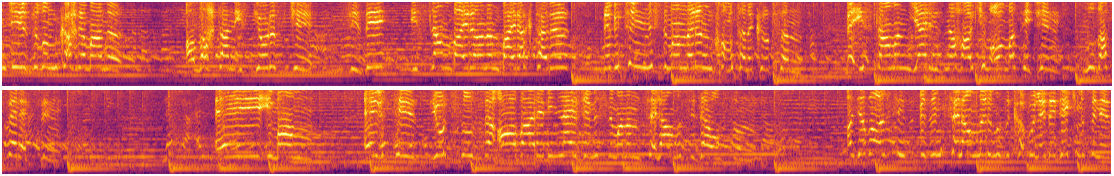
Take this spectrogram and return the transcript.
20. yüzyılın kahramanı, Allah'tan istiyoruz ki sizi İslam bayrağının bayraktarı ve bütün Müslümanların komutanı kılsın ve İslam'ın yeryüzüne hakim olması için muzaffer etsin. Ey imam! Evsiz, yurtsuz ve avare binlerce Müslümanın selamı size olsun. Acaba siz bizim selamlarımızı kabul edecek misiniz?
